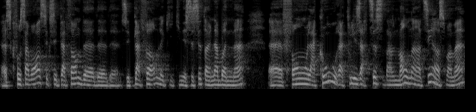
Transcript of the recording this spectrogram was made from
ce qu'il faut savoir, c'est que ces plateformes de, de, de ces plateformes qui, qui, nécessitent un abonnement font la cour à tous les artistes dans le monde entier en ce moment,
